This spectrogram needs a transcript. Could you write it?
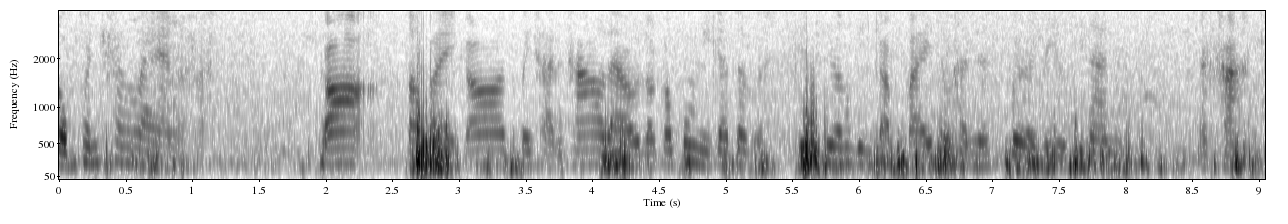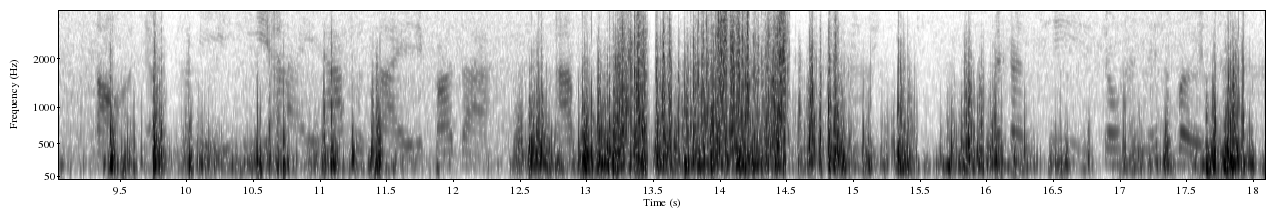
ลมค่อนข้างแรงอะค่ะ ก็ต่อไปก็จะไปทานข้าวแล้ว แล้วก็พรุ่งนี้ก็จะขึ้นเครื่องบินกลับไปโจฮันเนสเบิร์กไปอยู่ที่นั่นนะคะ ต่อเดี๋ยวถ้ามีที่อะไรน่าสนใจก็จะอัพ เจ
